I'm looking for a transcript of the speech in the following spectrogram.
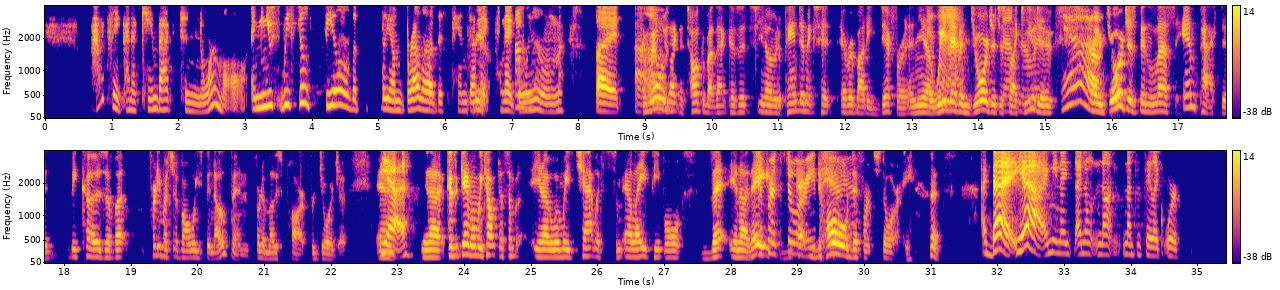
i would say kind of came back to normal i mean you we still feel the the umbrella of this pandemic kind of Oh, gloom but um, And we always like to talk about that because it's you know the pandemic's hit everybody different, and you know we live in Georgia just like you do. yeah So Georgia's been less impacted because of uh, pretty much have always been open for the most part for Georgia. And, yeah you know, because again, when we talk to some, you know, when we chat with some LA people, that you know they Different story a there, whole different story. I bet. Yeah. I mean, I, I don't not not to say like we're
